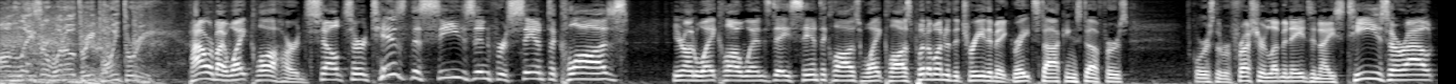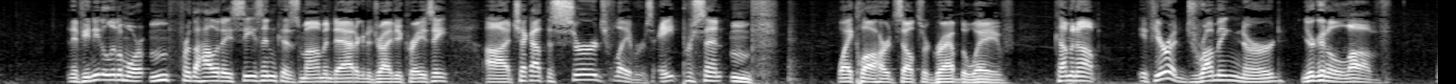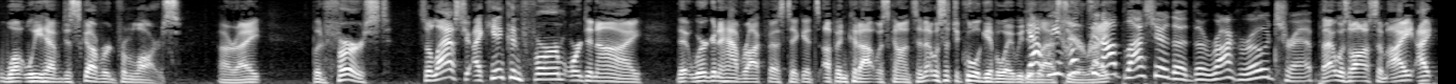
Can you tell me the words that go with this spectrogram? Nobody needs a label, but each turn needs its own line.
on Laser 103.3.
Powered by White Claw Hard Seltzer. Tis the season for Santa Claus. Here on White Claw Wednesday, Santa Claus, White Claws, put them under the tree. They make great stocking stuffers. Of course, the refresher lemonades and iced teas are out. And if you need a little more oomph for the holiday season, because mom and dad are going to drive you crazy, uh, check out the Surge flavors. 8% oomph. White Claw Hard Seltzer, grab the wave. Coming up, if you're a drumming nerd, you're going to love what we have discovered from Lars. All right? But first, so last year, I can't confirm or deny that we're going to have Rockfest tickets up in Cadott, Wisconsin. That was such a cool giveaway we did
Yeah, we
last
hooked
year,
it
right?
up last year, the, the Rock Road trip.
That was awesome. I, I,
